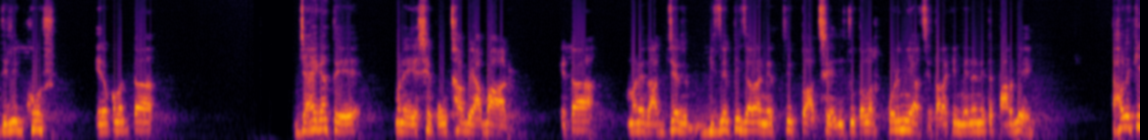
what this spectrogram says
দিলীপ ঘোষ এরকম একটা জায়গাতে মানে এসে পৌঁছাবে আবার। এটা মানে রাজ্যের বিজেপি যারা নেতৃত্ব আছে, নিচুতলার কর্মী আছে, তারা কি মেনে নিতে পারবে? তাহলে কি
